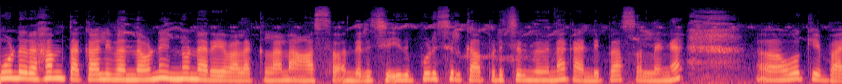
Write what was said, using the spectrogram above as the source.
மூணு ரகம் தக்காளி வந்த உடனே இன்னும் நிறைய வளர்க்கலான்னு ஆசை வந்துடுச்சு இது பிடிச்சிருக்கா பிடிச்சிருந்ததுன்னா கண்டிப்பாக சொல்லுங்கள் ஓகே பாய்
